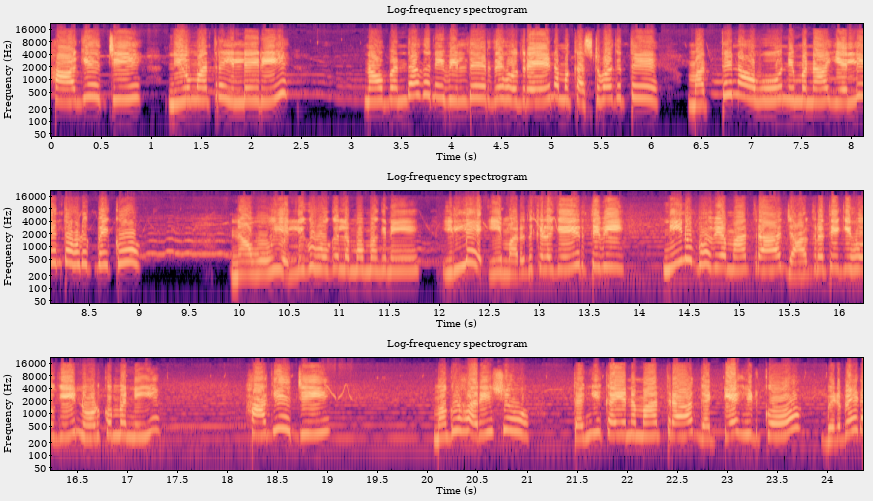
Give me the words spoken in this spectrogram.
ಹಾಗೆ ಅಜ್ಜಿ, ನೀವು ಮಾತ್ರ ಇಲ್ಲೇ ಇರಿ. ನಾವು ಬಂದಾಗ ನೀವು ಇಲ್ದೇ ಇರದೆ ಹೋದ್ರೆ ನಮಗೆ ಕಷ್ಟವಾಗುತ್ತೆ. ಮತ್ತೆ ನಾವು ನಿಮ್ಮನ್ನ ಎಲ್ಲಿ ಅಂತ ಹುಡುಕ್ಬೇಕು? ನಾವು ಎಲ್ಲಿಗೂ ಹೋಗಲ್ಲ ಮೊಮ್ಮಗನೇ ಇಲ್ಲೇ ಈ ಮರದ ಕೆಳಗೆ ಇರ್ತೀವಿ. ನೀನು ಭವ್ಯ ಮಾತ್ರ ಜಾಗ್ರತೆಗೆ ಹೋಗಿ ನೋಡ್ಕೊಂಬನ್ನಿ. ಹಾಗೆ ಅಜ್ಜಿ. ಮಗು ಹರೀಶು, ತಂಗಿ ಕೈಯನ್ನ ಮಾತ್ರ ಗಟ್ಟಿಯಾಗಿ ಹಿಡ್ಕೋ. ಬಿಡಬೇಡ.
